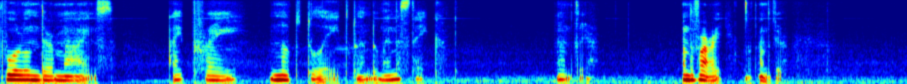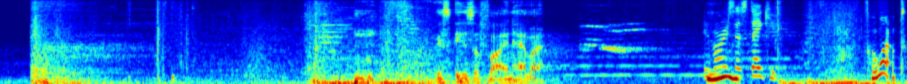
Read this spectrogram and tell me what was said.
Volunder mines. I pray not too late to undo my mistake. Andvir. Andvari, not Andvir. Hmm. this is a fine hammer. Andvari hmm. says thank you. For what?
